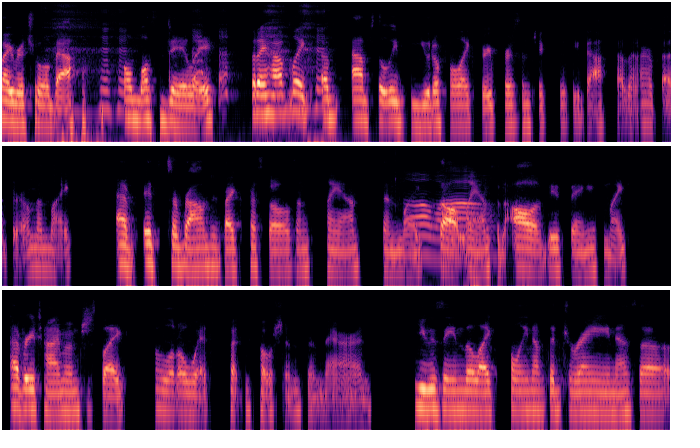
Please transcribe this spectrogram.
my ritual bath almost daily. But I have like an absolutely beautiful like three person jacuzzi bathtub in our bedroom, and like it's surrounded by crystals and plants and like oh, salt lamps and all of these things. And like every time I'm just like a little witch putting potions in there and using the like pulling of the drain as a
